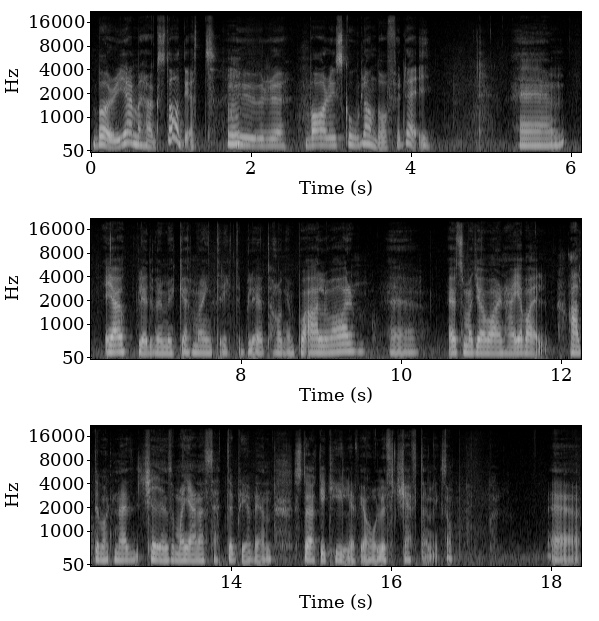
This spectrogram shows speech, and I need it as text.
börjar med högstadiet. Hur var det i skolan då för dig? Eh, jag upplevde väl mycket att man inte riktigt blev tagen på allvar. Eh, eftersom att jag var den här, jag var, har alltid varit den här tjejen som man gärna sätter bredvid en stökig kille för jag håller käften liksom. Eh,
